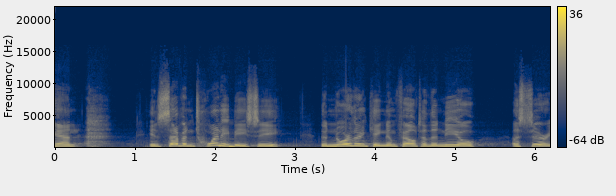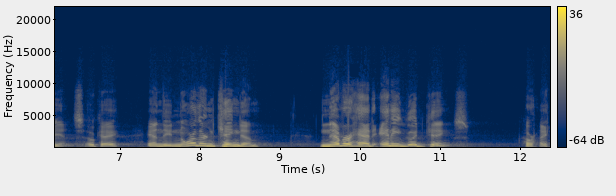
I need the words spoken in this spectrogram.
And in 720 BC, the northern kingdom fell to the Neo Assyrians, okay? And the northern kingdom never had any good kings, all right?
